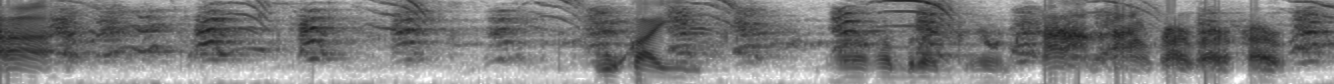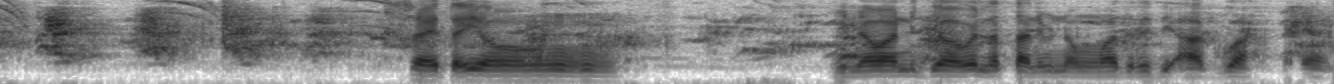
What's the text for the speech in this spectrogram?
ah, ukay. Mga kabrad. Ayan. Ah. So ito yung ginawa ni Joel na tanim ng Madre de Agua. Ayan.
